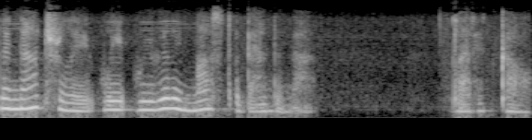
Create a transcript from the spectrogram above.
then naturally we, we really must abandon that. Let it go.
